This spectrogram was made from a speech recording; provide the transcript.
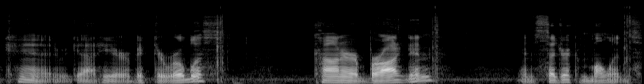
Okay, we got here Victor Robles, Connor Brogdon, and Cedric Mullins.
